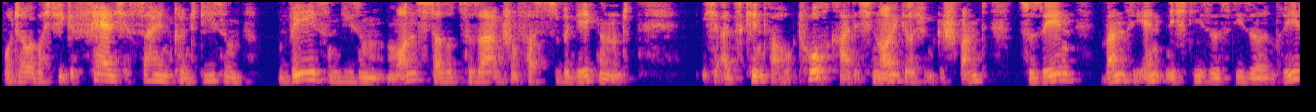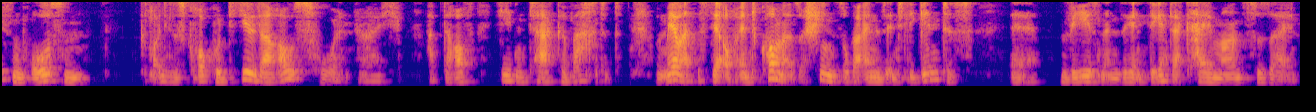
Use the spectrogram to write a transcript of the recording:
wurde darüber berichtet, wie gefährlich es sein könnte, diesem Wesen, diesem Monster sozusagen schon fast zu begegnen. Und ich als Kind war hochgradig neugierig und gespannt zu sehen, wann sie endlich dieses, diese riesengroßen, dieses Krokodil da rausholen. Ja, ich habe darauf jeden Tag gewartet. Und mehrmals ist er auch entkommen, also schien sogar ein sehr intelligentes äh, Wesen, ein sehr intelligenter Kaiman zu sein.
